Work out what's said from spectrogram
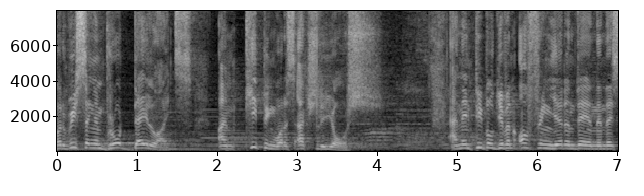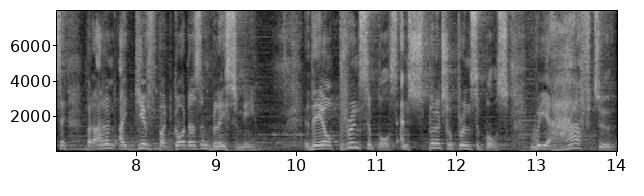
but we're saying in broad daylight, I'm keeping what is actually yours. And then people give an offering here and there, and then they say, But I don't I give, but God doesn't bless me. There are principles and spiritual principles we have to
